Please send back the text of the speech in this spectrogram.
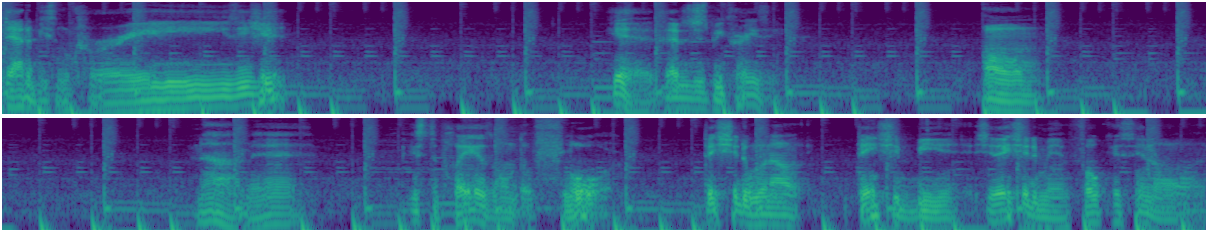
That'd be some crazy shit. Yeah, that'd just be crazy. Um, It's the players on the floor. They should have went out. They should be. They should have been focusing on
